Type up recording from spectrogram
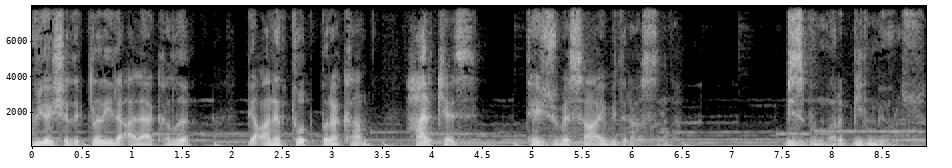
bu yaşadıklarıyla alakalı bir anekdot bırakan herkes tecrübe sahibidir aslında. Biz bunları bilmiyoruz.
